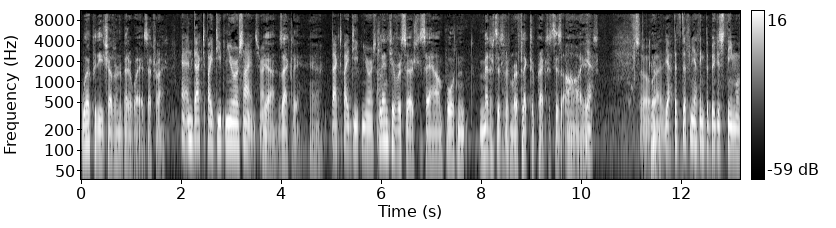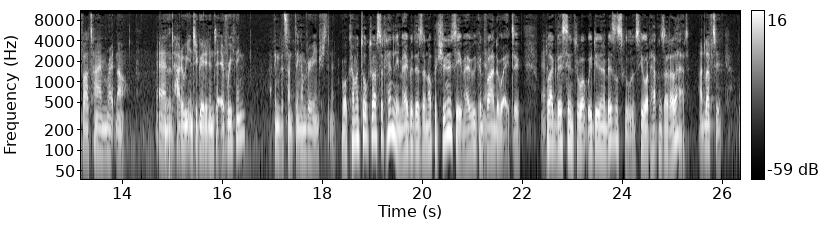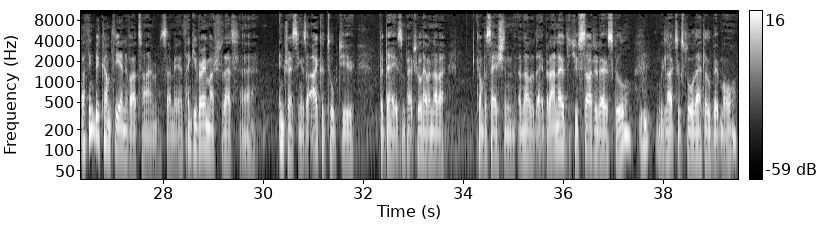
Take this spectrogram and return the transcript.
work with each other in a better way. Is that right? And backed by deep neuroscience, right? Yeah, exactly. Yeah. Backed by deep neuroscience. Plenty of research to say how important meditative and reflective practices are. Yes. So uh, yeah, that's definitely I think the biggest theme of our time right now. And Good. how do we integrate it into everything? I think that's something I'm very interested in. Well, come and talk to us at Henley. Maybe there's an opportunity. Maybe we can Yeah. find a way to Yeah. plug this into what we do in a business school and see what happens out of that. I'd love to. Well, I think we've come to the end of our time, Sameer. Thank you very much for that. Uh, interesting as I could talk to you for days, and perhaps we'll have another conversation another day. But I know that you started O School. We'd like to explore that a little bit more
